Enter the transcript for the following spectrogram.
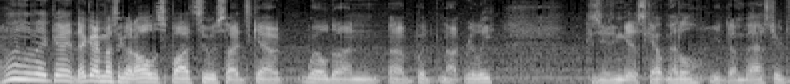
Oh, that guy, that guy must have got all the spots, Suicide Scout. Well done, uh, but not really. Because you didn't get a Scout medal, you dumb bastard.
